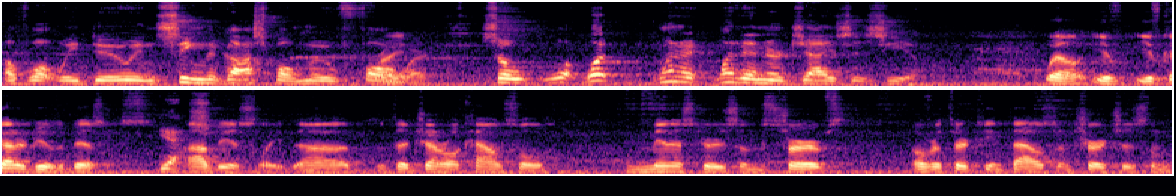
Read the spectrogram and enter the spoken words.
of what we do and seeing the gospel move forward. So what what what, what energizes you? Well, you've, you've got to do the business. Yes. Obviously. Uh, the general council ministers and serves over 13,000 churches and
